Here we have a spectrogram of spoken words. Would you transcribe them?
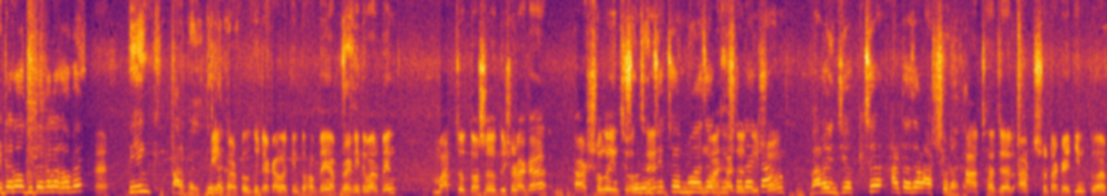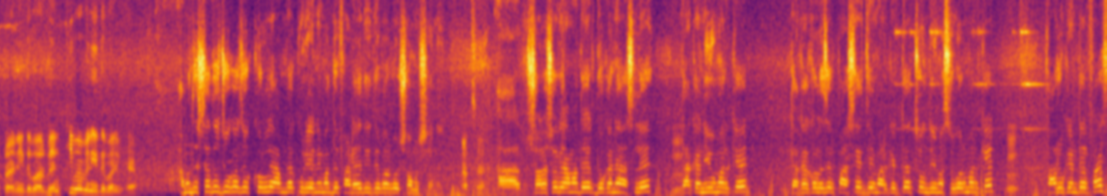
এটারও দুটো কালার হবে হ্যাঁ। পিঙ্ক পার্পল দুটো কালার। পার্পল দুইটা কালার কিন্তু হবে আপনারা নিতে পারবেন। মাত্র দশ হাজার দুশো টাকা আর ষোলো ইঞ্চি ষোলো ইঞ্চি হচ্ছে নয় হাজার দুশো টাকা বারো ইঞ্চি হচ্ছে আট হাজার আটশো টাকা। আট হাজার আটশো টাকায় কিন্তু আপনারা নিতে পারবেন। কীভাবে নিতে পারি হ্যাঁ আমাদের সাথে যোগাযোগ করলে আমরা কুরিয়ানের মধ্যে ফাটাই দিতে পারব সমস্যা নেই। আচ্ছা। আর সরাসরি আমাদের দোকানে আসলে ঢাকা নিউ মার্কেট ঢাকা কলেজের পাশে যে মার্কেটটা চন্দ্রিমা সুপার মার্কেট ফারুক এন্টারপ্রাইজ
